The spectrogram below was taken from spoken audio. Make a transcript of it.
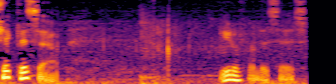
check this out. Beautiful this is.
